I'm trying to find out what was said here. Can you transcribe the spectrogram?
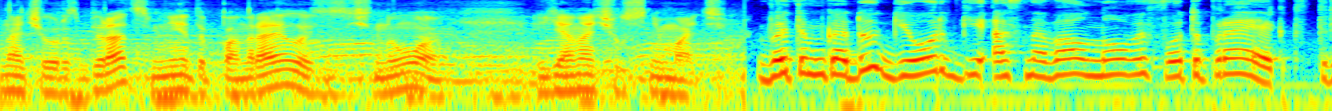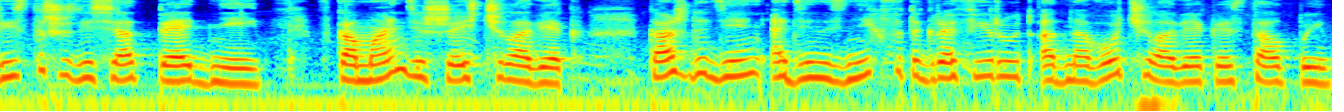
начал разбираться, мне это понравилось, затянуло я начал снимать. В этом году Георгий основал новый фотопроект «365 дней». В команде 6 человек. Каждый день один из них фотографирует одного человека из толпы.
